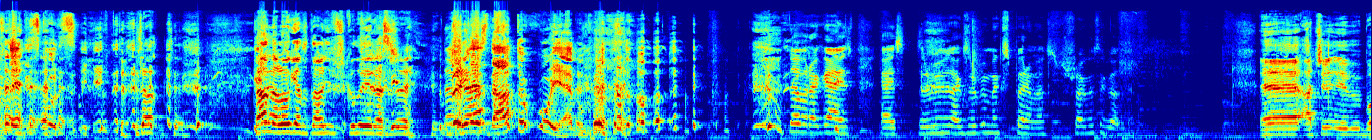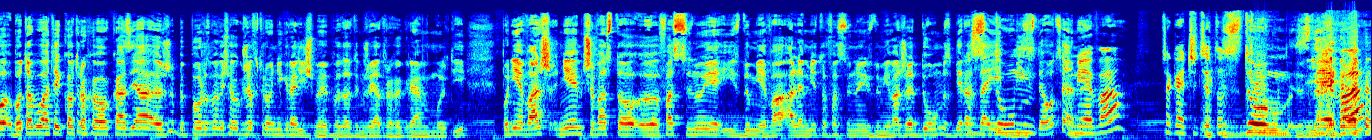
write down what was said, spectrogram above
w tej dyskusji. Ta, ta analogia totalnie przekonuje nas, że... Bethesda to chuje. po prostu. Dobra, guys, guys, zrobimy tak, zrobimy eksperyment z przyszłego tygodnia. E, a czy, bo, bo to była tylko trochę okazja, żeby porozmawiać o grze, w którą nie graliśmy, poza tym, że ja trochę grałem w multi, ponieważ nie wiem, czy was to e, fascynuje i zdumiewa, ale mnie to fascynuje i zdumiewa, że Doom zbiera zajebiste oceny. Miewa? Czekaj, czy cię to z dum zmiewa?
